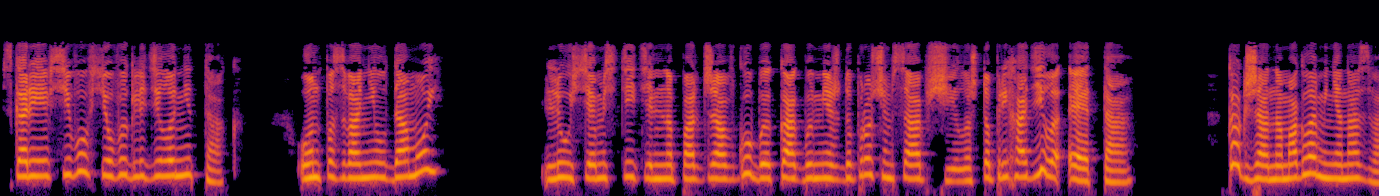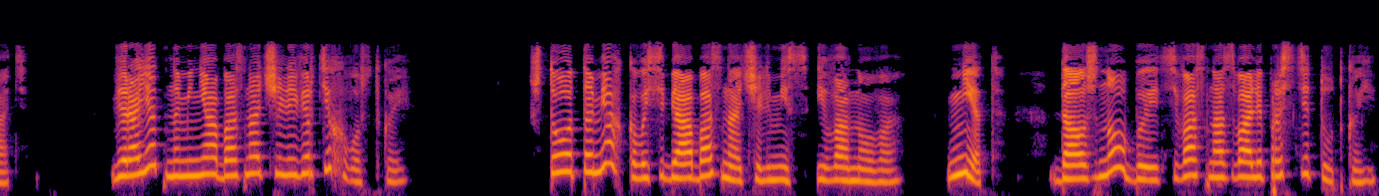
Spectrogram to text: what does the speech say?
Скорее всего, все выглядело не так. Он позвонил домой? Люся, мстительно поджав губы, как бы, между прочим, сообщила, что приходила это. Как же она могла меня назвать? Вероятно, меня обозначили вертихвосткой. Что-то мягко вы себя обозначили, мисс Иванова. Нет, Должно быть, вас назвали проституткой,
